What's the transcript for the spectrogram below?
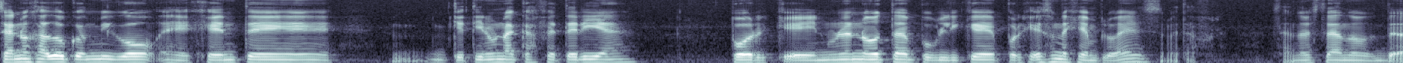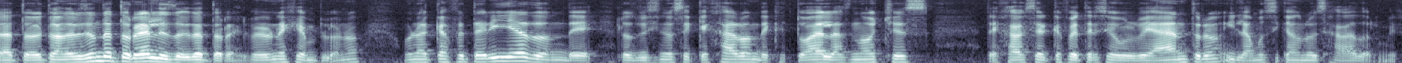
se ha enojado conmigo eh, gente que tiene una cafetería porque en una nota publiqué, porque es un ejemplo, ¿eh? es metáfora. O sea, no estoy dando dato, cuando les doy un dato real, les doy dato real, pero un ejemplo, ¿no? Una cafetería donde los vecinos se quejaron de que todas las noches dejaba de ser cafetería y se volvía antro y la música no los dejaba dormir.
